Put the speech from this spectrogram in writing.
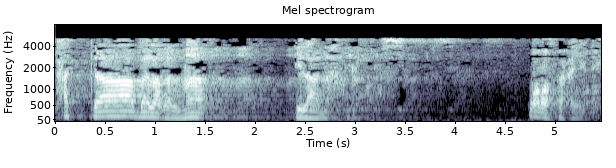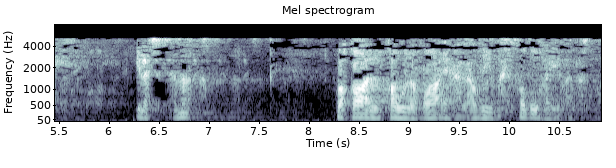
حتى بلغ الماء إلى نهر الفرس. ورفع يديه إلى السماء. وقال القول الرائع العظيم احفظوها أيها الأخوة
